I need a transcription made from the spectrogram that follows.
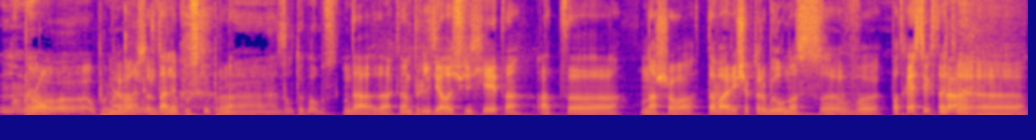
Ну, мы Про- его упоминали мы его в обсуждали. выпуске про Золотой глобус. Да, да, к нам прилетело чуть хейта от э, нашего товарища, который был у нас э, в подкасте, кстати. Да. э,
